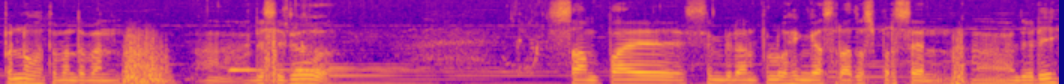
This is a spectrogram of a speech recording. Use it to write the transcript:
penuh teman-teman nah, di situ sampai 90 hingga 100% nah, jadi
